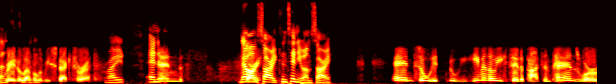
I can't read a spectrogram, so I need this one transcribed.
a greater level of respect for it. Right. And, And no, I'm sorry? sorry. Continue. I'm sorry. And so, it, even though you could say the pots and pans were,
